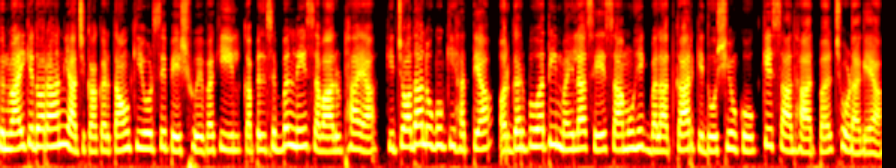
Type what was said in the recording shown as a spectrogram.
सुनवाई के दौरान याचिकाकर्ताओं की ओर से पेश हुए वकील कपिल सिब्बल ने सवाल उठाया कि चौदह लोगों की हत्या और गर्भवती महिला से सामूहिक बलात्कार के दोषियों को किस आधार पर छोड़ा गया।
